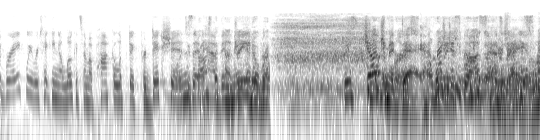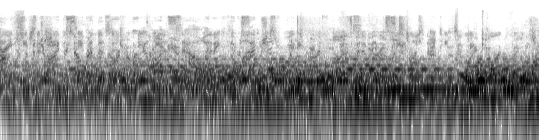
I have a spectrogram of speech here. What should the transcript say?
the break, we were taking a look at some apocalyptic predictions that have been made over. is Judgment Day. A Christian religious Saturday Saturday. is keeps trying to no send a limits message from aliens now, and the reception destroyed the earth. It's been a big 1954.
